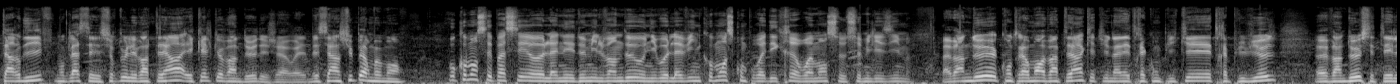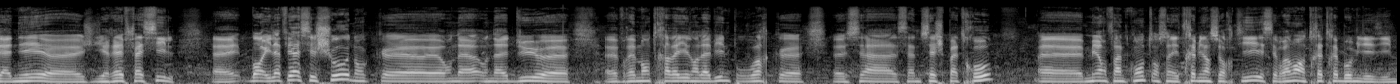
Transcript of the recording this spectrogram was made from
tardif. Donc là, c'est surtout les 21 et quelques 22 déjà. Mais c'est un super moment. Comment s'est passée euh, l'année 2022 au niveau de la vigne? Comment est-ce qu'on pourrait décrire vraiment ce, millésime? Bah, 22, contrairement à 21, qui est une année très compliquée, très pluvieuse, euh, 22, c'était l'année, euh, je dirais, facile. Euh, bon, il a fait assez chaud, donc euh, on, a, dû euh, euh, vraiment travailler dans la vigne pour voir que euh, ça ne sèche pas trop. Euh, mais en fin de compte, on s'en est très bien sorti et c'est vraiment un très très beau millésime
